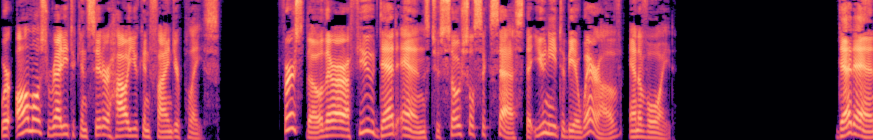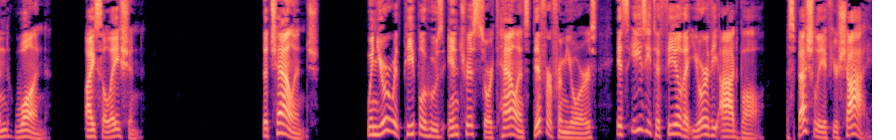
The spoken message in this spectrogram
we're almost ready to consider how you can find your place. First, though, there are a few dead ends to social success that you need to be aware of and avoid. Dead End 1 Isolation The challenge. When you're with people whose interests or talents differ from yours, it's easy to feel that you're the oddball, especially if you're shy.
